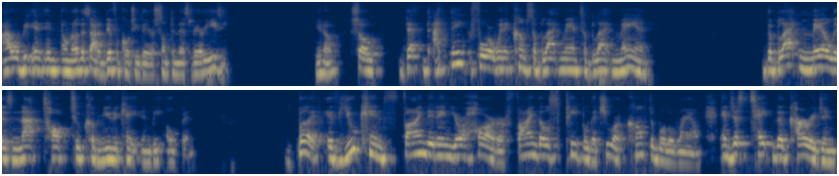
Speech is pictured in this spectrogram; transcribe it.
I will be in, in on the other side of difficulty. There's something that's very easy. You know, so that I think for when it comes to black man to black man, the black male is not taught to communicate and be open. But if you can find it in your heart or find those people that you are comfortable around and just take the courage and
